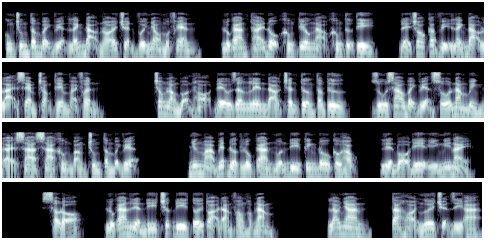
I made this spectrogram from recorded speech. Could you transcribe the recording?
Cùng trung tâm bệnh viện lãnh đạo nói chuyện với nhau một phen, lục an thái độ không tiêu ngạo không tự ti, để cho các vị lãnh đạo lại xem trọng thêm vài phần. Trong lòng bọn họ đều dâng lên đảo chân tường tâm tư, dù sao bệnh viện số năm bình đại xa xa không bằng trung tâm bệnh viện nhưng mà biết được lục an muốn đi kinh đô cầu học, liền bỏ đi ý nghĩ này. Sau đó, lục an liền đi trước đi tới tọa đàm phòng học năm. Lao nhan, ta hỏi ngươi chuyện gì a?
